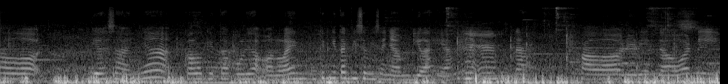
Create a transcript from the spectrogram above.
kalau biasanya kalau kita kuliah online, mungkin kita bisa-bisa nyambi lah ya. Nah, kalau dari Zawa nih,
